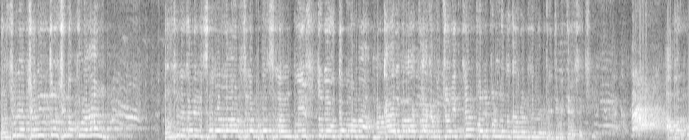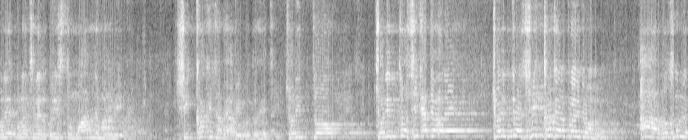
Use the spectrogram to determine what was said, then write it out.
রসুলের চরিত্র ছিল কোরআন। রসুল করিম ওয়াসাল্লাম বলেছিলেন আখলাক। আমি চরিত্রের পরিপূর্ণতা দেওয়ার জন্য পৃথিবীতে এসেছি। আবার বলে, বলেছিলেন, বুইস্তু মুআল্লিমান। আমি শিক্ষক হিসাবে আবির্ভূত হয়েছি। চরিত্র চরিত্র শিখাতে হলে চরিত্রের শিক্ষকের প্রয়োজন। আর রসুল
